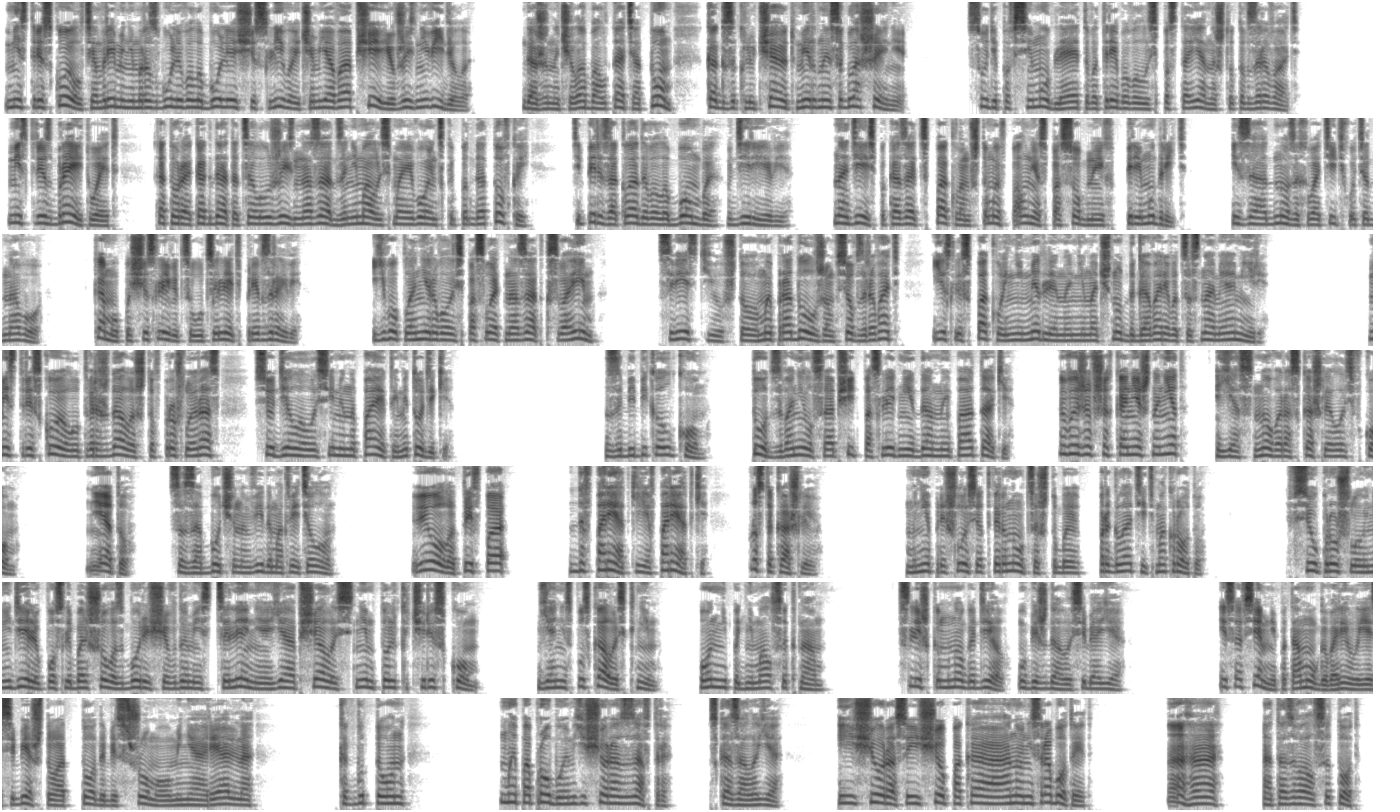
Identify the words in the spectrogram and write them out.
Мистрис Койл тем временем разгуливала более счастливая, чем я вообще ее в жизни видела. Даже начала болтать о том, как заключают мирные соглашения. Судя по всему, для этого требовалось постоянно что-то взрывать. Мистрис Брейтвейт, которая когда-то целую жизнь назад занималась моей воинской подготовкой, теперь закладывала бомбы в деревья, надеясь показать спаклам, что мы вполне способны их перемудрить. и заодно захватить хоть одного, кому посчастливится уцелеть при взрыве. Его планировалось послать назад к своим, с вестью, что мы продолжим все взрывать, если спаклы немедленно не начнут договариваться с нами о мире. Мистерис Койл утверждала, что в прошлый раз все делалось именно по этой методике. Забибикал ком. Тот звонил сообщить последние данные по атаке. Выживших, конечно, нет. Я снова раскашлялась в ком. «Нету», — с озабоченным видом ответил он. «Виола, ты в по...» «Да в порядке я, в порядке. Просто кашляю». Мне пришлось отвернуться, чтобы проглотить мокроту. Всю прошлую неделю после большого сборища в Доме Исцеления я общалась с ним только через ком. Я не спускалась к ним, он не поднимался к нам. Слишком много дел, убеждала себя я. И совсем не потому говорила я себе, что от Тода без шума у меня реально... Как будто он... «Мы попробуем еще раз завтра», — сказала я. «И еще раз, и еще, пока оно не сработает». «Ага», — отозвался тот.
